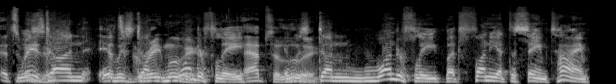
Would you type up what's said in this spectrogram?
It's It was done. It It's was a great done movie. wonderfully. Absolutely. it was done wonderfully, but funny at the same time.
